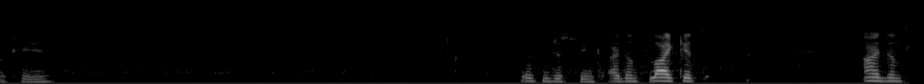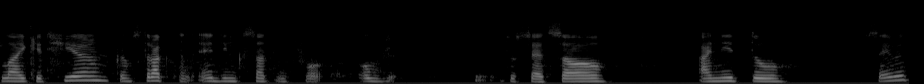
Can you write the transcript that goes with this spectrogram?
Okay. Let me just think. I don't like it I don't like it here. Construct and adding setting for object to set. So I need to save it.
